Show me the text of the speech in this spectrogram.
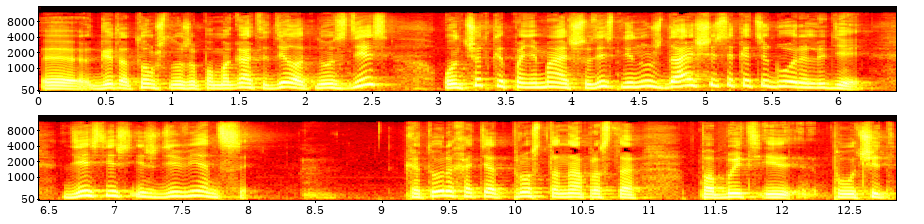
э, говорит о том, что нужно помогать и делать, но здесь он четко понимает, что здесь не нуждающаяся категория людей. Здесь есть иждивенцы, которые хотят просто-напросто побыть и получить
